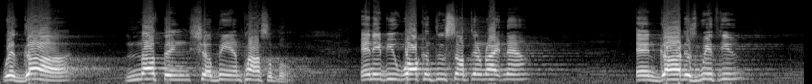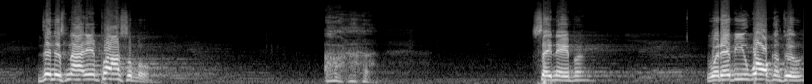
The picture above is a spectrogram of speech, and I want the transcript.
With God, nothing shall be impossible. Any of you walking through something right now and God is with you, then it's not impossible. Say, neighbor, whatever you're walking through,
